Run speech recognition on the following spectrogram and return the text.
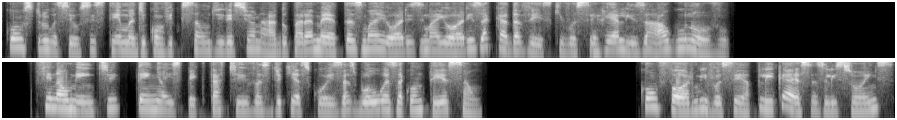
Construa seu sistema de convicção direcionado para metas maiores e maiores a cada vez que você realiza algo novo. Finalmente, tenha expectativas de que as coisas boas aconteçam. Conforme você aplica essas lições,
